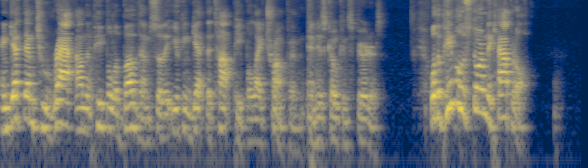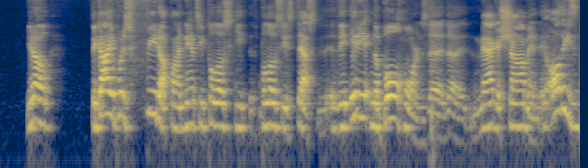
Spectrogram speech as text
and get them to rat on the people above them so that you can get the top people like Trump and, and his co conspirators. Well, the people who stormed the Capitol, you know, the guy who put his feet up on Nancy Pelosi, Pelosi's desk, the idiot in the bullhorns, the, the MAGA shaman, all these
